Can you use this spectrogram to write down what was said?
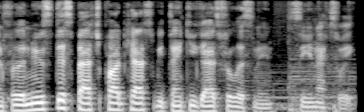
And for the News Dispatch podcast, we thank you guys for listening. See you next week.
